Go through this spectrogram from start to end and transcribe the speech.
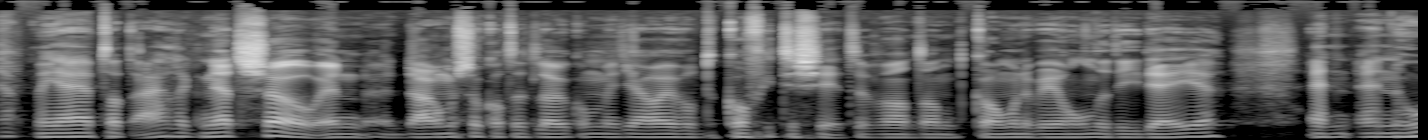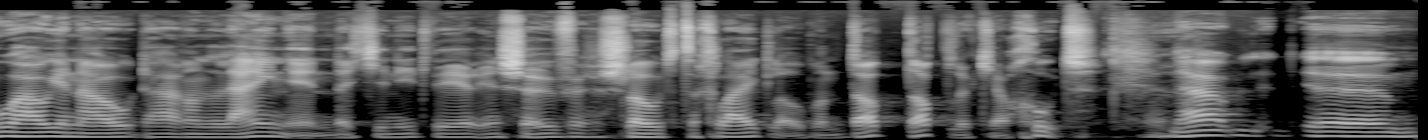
Ja. Maar jij hebt dat eigenlijk net zo. En uh, daarom is het ook altijd leuk om met jou even op de koffie te zitten. Want dan komen er weer honderd ideeën. En, en hoe hou je nou daar een lijn in? Dat je niet weer in zeven sloten tegelijk loopt. Want dat, dat lukt jou goed. Ja. Nou, uh,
